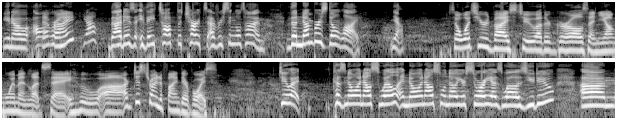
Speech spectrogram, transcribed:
you know Is that right? yeah that is they top the charts every single time. The numbers don't lie yeah. So, what's your advice to other girls and young women, let's say, who uh, are just trying to find their voice? Do it. Because no one else will, and no one else will know your story as well as you do. Um,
